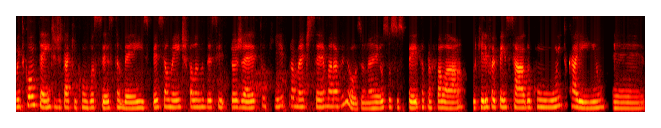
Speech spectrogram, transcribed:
Muito contente de estar aqui com vocês também, especialmente falando desse projeto que promete ser maravilhoso, né? Eu sou suspeita para falar, porque ele foi pensado com muito carinho, é,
